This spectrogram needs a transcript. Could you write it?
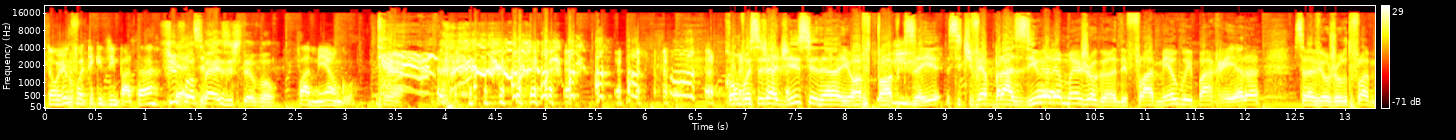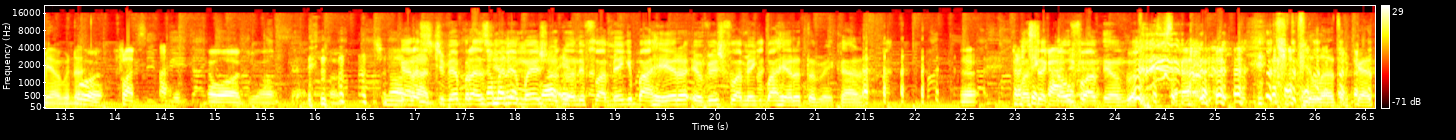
Então eu que vou ter que desempatar? FIFA É, ou dizer- pés, Estevão? Flamengo. Pô, Como você já disse, né, em off-topics aí, se tiver Brasil e Alemanha jogando e Flamengo e Barreira, você vai ver o jogo do Flamengo, né? pô, Flamengo. É óbvio, óbvio. óbvio. É Cara, se tiver Brasil Não, e eu- Alemanha eu- jogando e Flamengo e Barreira, eu vejo Flamengo e Barreira também, cara. É, pra Pra secar, secar o né, cara? Flamengo. Que pilantra, cara.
